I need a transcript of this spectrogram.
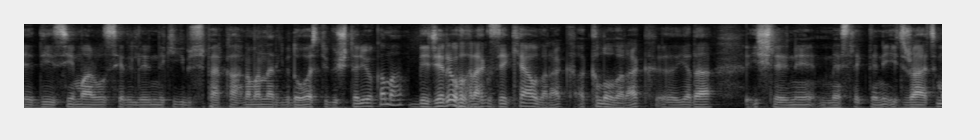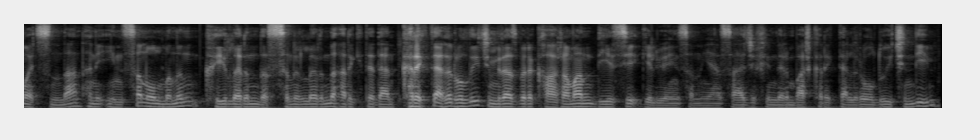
e, DC Marvel serilerindeki gibi süper kahramanlar gibi doğaüstü güçleri yok ama beceri olarak, zeka olarak, akıl olarak e, ya da işlerini, mesleklerini icra etme açısından hani insan olmanın kıyılarında, sınırlarında hareket eden karakterler olduğu için biraz böyle kahraman diyesi geliyor insanın yani sadece filmlerin baş karakterleri olduğu için değil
